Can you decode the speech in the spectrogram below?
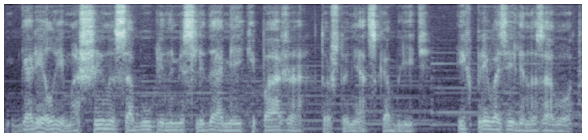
Горелые машины с обугленными следами экипажа, то, что не отскоблить. Их привозили на завод.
